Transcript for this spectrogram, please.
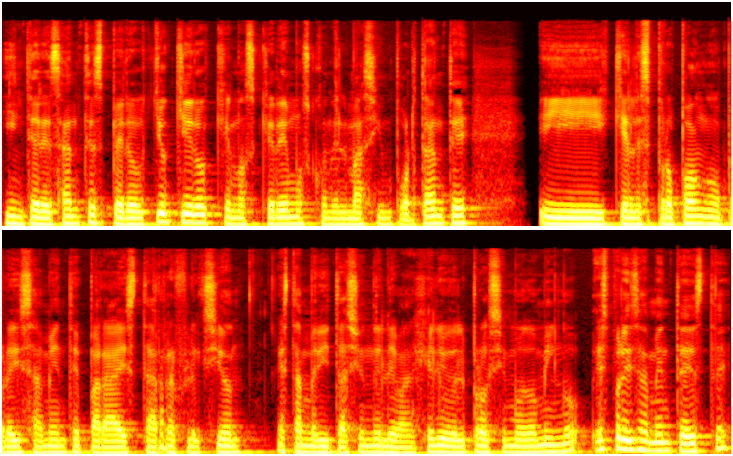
interesantes, pero yo quiero que nos quedemos con el más importante y que les propongo precisamente para esta reflexión, esta meditación del Evangelio del próximo domingo, es precisamente este,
